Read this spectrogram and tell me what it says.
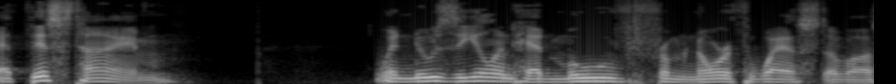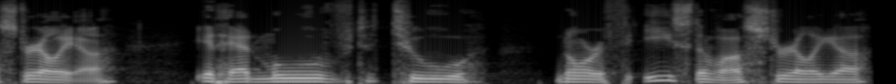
at this time, when New Zealand had moved from northwest of Australia, it had moved to northeast of Australia,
